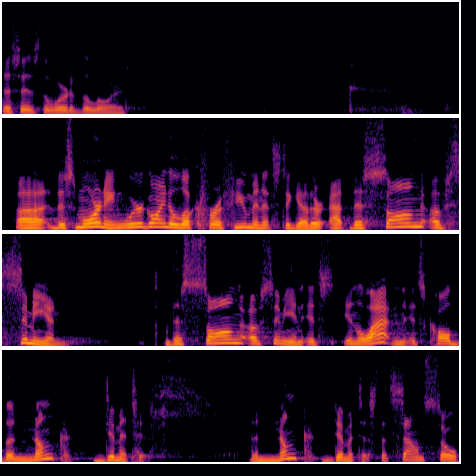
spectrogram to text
This is the word of the Lord. Uh, this morning, we're going to look for a few minutes together at this Song of Simeon. This Song of Simeon. It's in Latin, it's called the Nunc Dimittis. The Nunc Dimittis. That sounds so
